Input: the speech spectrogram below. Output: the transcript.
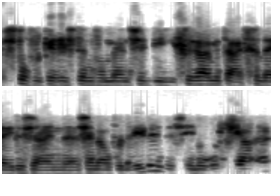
stoffelijke resten van mensen die geruime tijd geleden zijn, zijn overleden. Dus in de oorlogsjaren.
